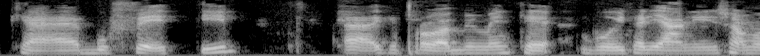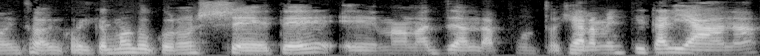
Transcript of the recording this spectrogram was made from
che è Buffetti, eh, che probabilmente voi italiani, diciamo, in, qualche modo conoscete, eh, ma un'azienda appunto chiaramente italiana,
